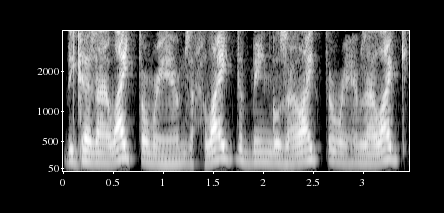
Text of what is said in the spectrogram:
because I like the Rams, I like the Bengals, I like the Rams, I like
